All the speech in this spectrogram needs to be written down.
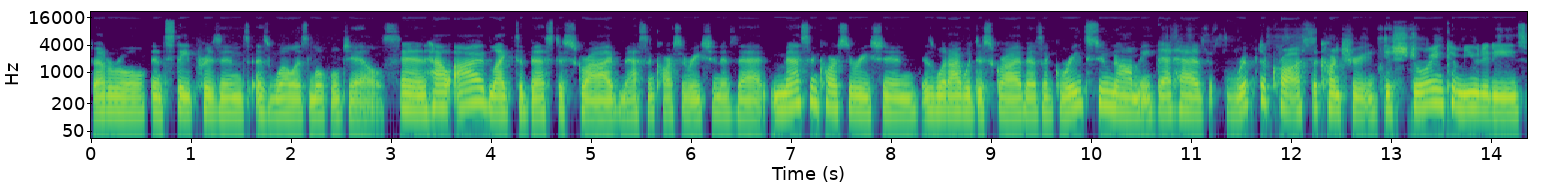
federal and state prisons as well as local jails. And how I'd like to best describe mass incarceration is that mass incarceration is what I would describe as a great tsunami that has ripped across the country, destroying communities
